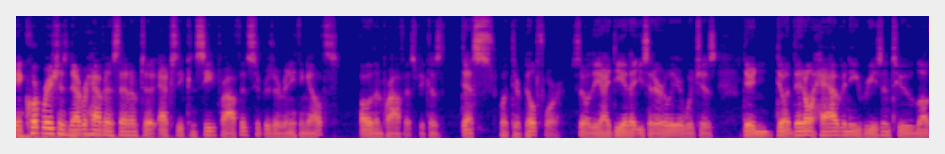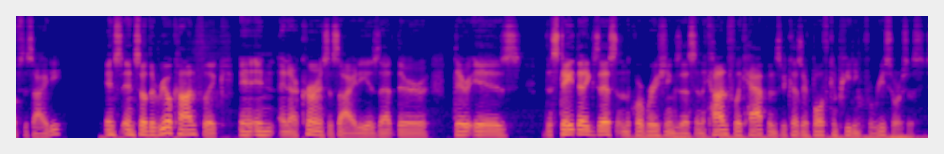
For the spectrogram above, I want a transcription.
And corporations never have an incentive to actually concede profits to preserve anything else other than profits because that's what they're built for. So the idea that you said earlier, which is they don't they don't have any reason to love society, and and so the real conflict in, in, in our current society is that there there is the state that exists and the corporation exists, and the conflict happens because they're both competing for resources,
